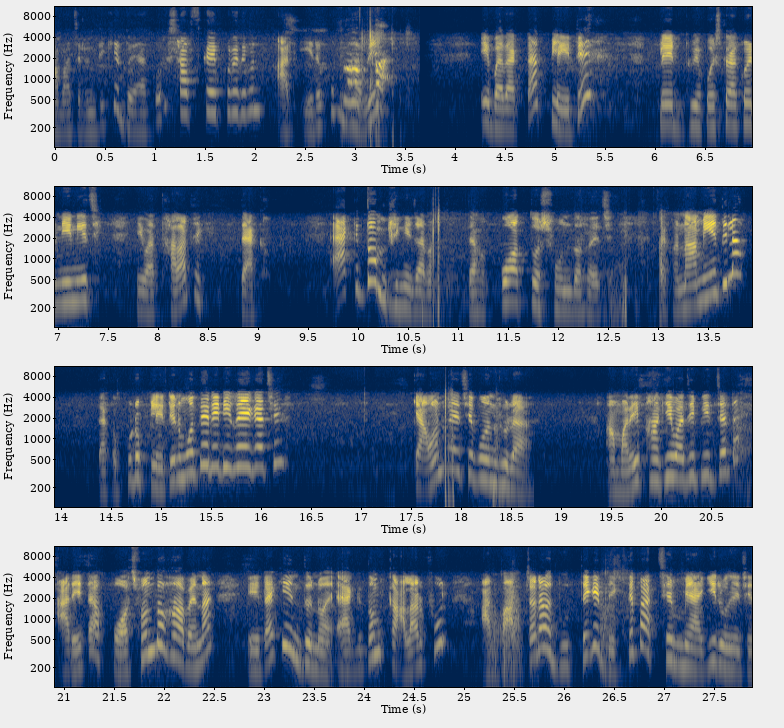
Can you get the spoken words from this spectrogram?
আমার চ্যানেলটিকে দয়া করে সাবস্ক্রাইব করে দেবেন। আর এরকমভাবে এবার একটা প্লেটে প্লেট ধুয়ে পরিষ্কার করে নিয়ে নিয়েছি। এবার থালা থেকে দেখো, একদম ভেঙে যাবে। দেখো কত সুন্দর হয়েছে। দেখো নামিয়ে দিলাম। দেখো পুরো প্লেটের মধ্যে রেডি হয়ে গেছে। কেমন হয়েছে বন্ধুরা? আমার এই ফাঁকিবাজি পিৎজাটা আর এটা পছন্দ হবে না, এটা কিন্তু নয়, একদম কালারফুল আর বাচ্চারাও দূর থেকে দেখতে পাচ্ছে ম্যাগি রয়েছে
